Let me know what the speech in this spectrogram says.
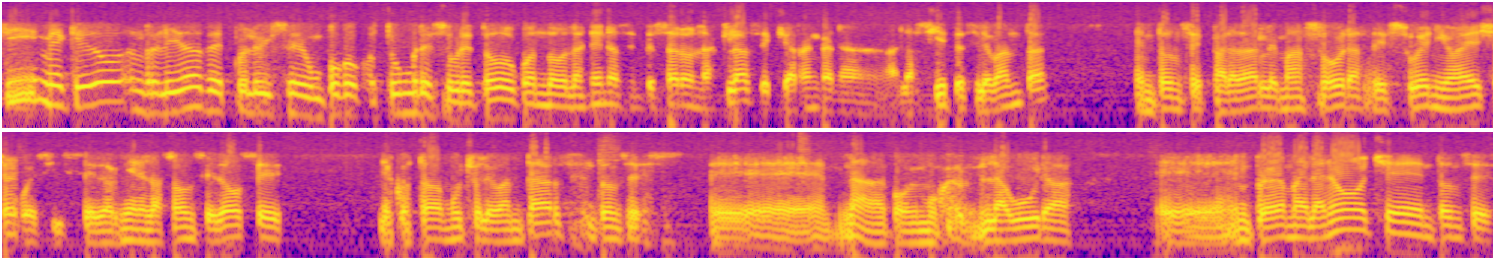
sí, me quedó, en realidad después lo hice un poco costumbre, sobre todo cuando las nenas empezaron las clases, que arrancan a, a las 7 se levantan, entonces para darle más horas de sueño a ella, pues si se dormían a las 11, 12, les costaba mucho levantarse, entonces eh, nada, como mi mujer labura eh, en el programa de la noche, entonces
